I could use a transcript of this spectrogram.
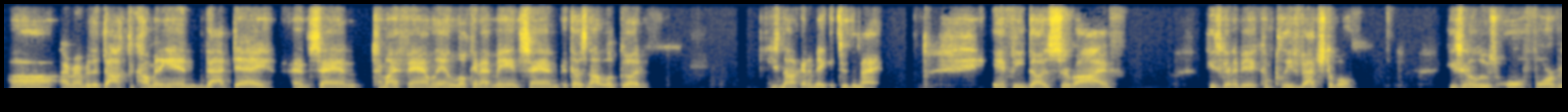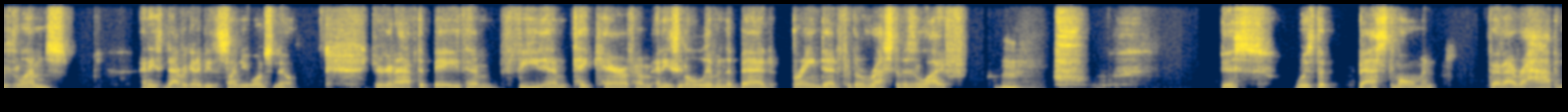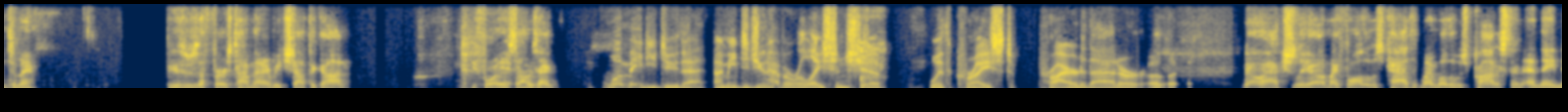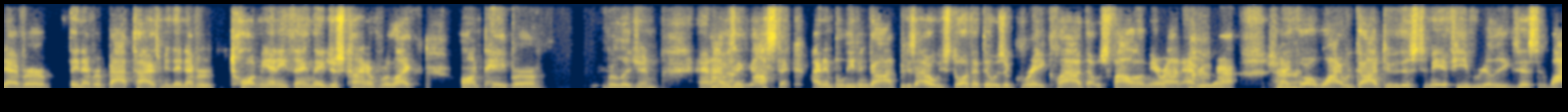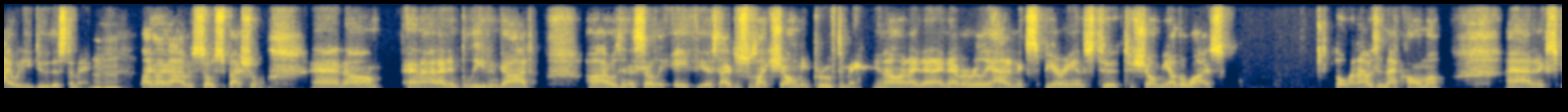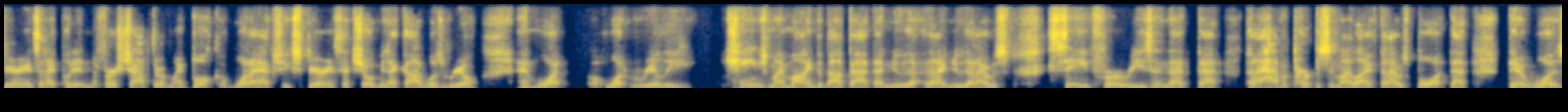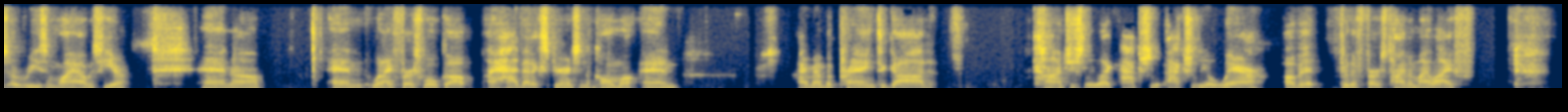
Uh, I remember the doctor coming in that day and saying to my family and looking at me and saying, It does not look good. He's not going to make it through the night. If he does survive, he's going to be a complete vegetable. He's going to lose all four of his limbs, and he's never going to be the son you once knew. You're going to have to bathe him, feed him, take care of him, and he's going to live in the bed, brain dead for the rest of his life. Mm. This was the best moment that ever happened to me because it was the first time that I reached out to God. Before this, I was like, What made you do that? I mean, did you have a relationship with Christ prior to that or? No, actually, uh, my father was Catholic, my mother was Protestant, and they never they never baptized me. They never taught me anything. They just kind of were like on paper religion and i was agnostic i didn't believe in god because i always thought that there was a gray cloud that was following me around everywhere sure. and i thought why would god do this to me if he really existed why would he do this to me mm-hmm. like like i was so special and um and I, didn't believe in God. Uh, I wasn't necessarily atheist. I just was like, show me, prove to me, you know. And I, and I never really had an experience to to show me otherwise. But when I was in that coma, I had an experience and I put it in the first chapter of my book of what I actually experienced that showed me that God was real and what what really changed my mind about that that knew that, that i knew that i was saved for a reason that that that i have a purpose in my life that i was bought that there was a reason why i was here and uh and when i first woke up i had that experience in the coma and i remember praying to god consciously like actually actually aware of it for the first time in my life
